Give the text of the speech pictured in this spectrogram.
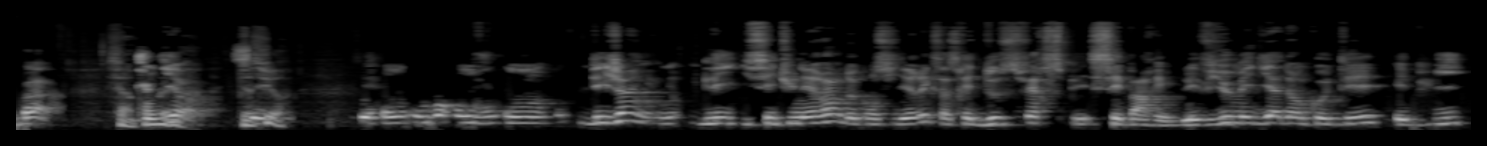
voilà. C'est un problème. bien sûr déjà, c'est une erreur de considérer que ça serait deux sphères séparées. Les vieux médias d'un côté et puis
